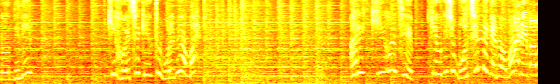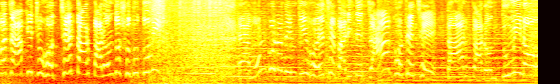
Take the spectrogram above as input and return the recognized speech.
নন্দিনী কি হয়েছে? কেউ একটু বলবে আমায়? আরে কি হয়েছে? কেউ কিছু বলছেন না কেন আমার আরে বাবা যা কিছু হচ্ছে তার কারণ তো শুধু তুমি। এমন কোনো দিন কি হয়েছে? বাড়িতে যা ঘটেছে তার কারণ তুমি নও।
